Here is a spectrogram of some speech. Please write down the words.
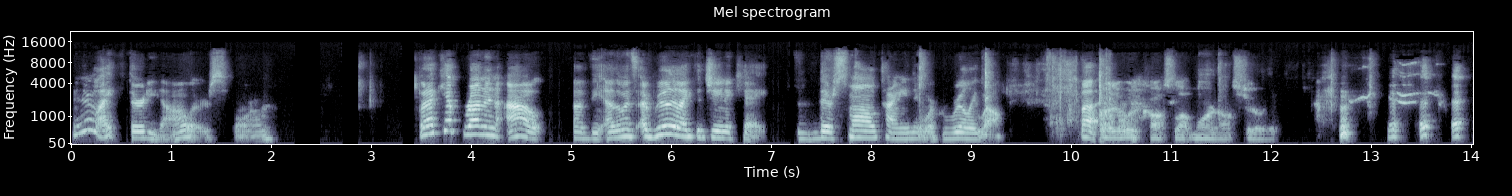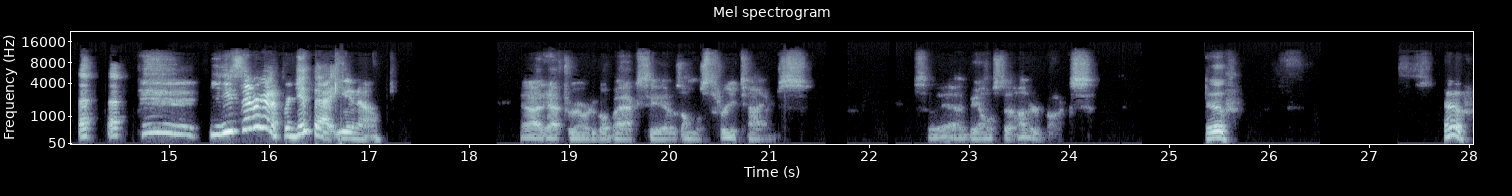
And they're like thirty dollars for them. But I kept running out of the other ones. I really like the Gina K. They're small, tiny. They work really well. But But it would have cost a lot more in Australia. he's never gonna forget that, you know. And I'd have to remember to go back. See, it was almost three times. So yeah, it'd be almost a hundred bucks. Oof. Oof.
